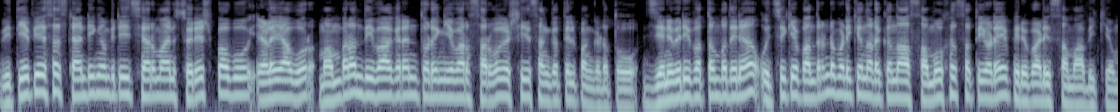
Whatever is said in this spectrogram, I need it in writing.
വിദ്യാഭ്യാസ standing committee chairman Suresh Babu Elayavoor Mambram Divakaran തുടങ്ങിയവർ സർവകക്ഷി സംഘത്തിൽ പങ്കെടുത്തു. ജനുവരി പത്തൊമ്പതിന് ഉച്ചയ്ക്ക് പന്ത്രണ്ട് മണിക്ക് നടക്കുന്ന സമൂഹ സത്യയുടെ പരിപാടി സമാപിക്കും.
